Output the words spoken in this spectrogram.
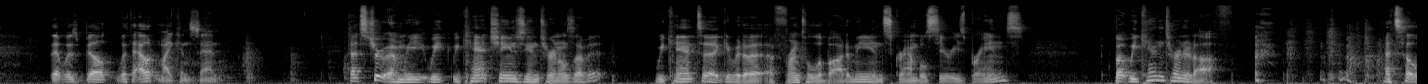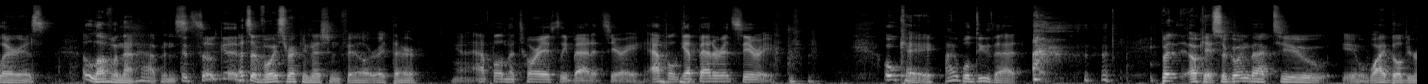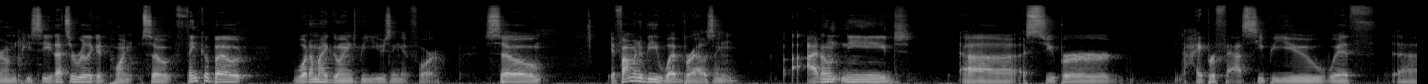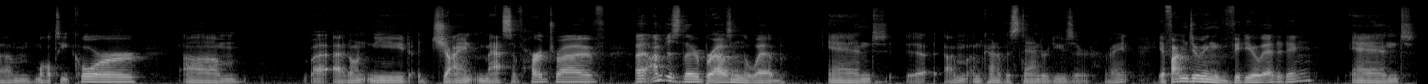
that was built without my consent. That's true, and we, we, we can't change the internals of it. We can't uh, give it a, a frontal lobotomy and scramble Siri's brains, but we can turn it off. That's hilarious. I love when that happens. It's so good. That's a voice recognition fail right there. Yeah, Apple notoriously bad at Siri. Apple, get better at Siri. Okay, I will do that. But okay, so going back to you know, why build your own PC, that's a really good point. So think about what am I going to be using it for. So if I'm going to be web browsing, I don't need uh, a super hyper fast CPU with um, multi core. Um, I don't need a giant, massive hard drive. I'm just there browsing the web, and uh, I'm, I'm kind of a standard user, right? If I'm doing video editing and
